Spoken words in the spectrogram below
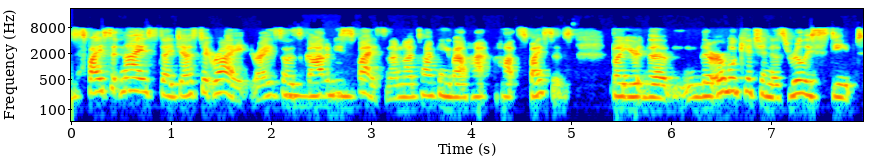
spice it nice, digest it right, right. So it's got to be mm-hmm. spiced. And I'm not talking about hot, hot spices, but you're, the the herbal kitchen is really steeped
